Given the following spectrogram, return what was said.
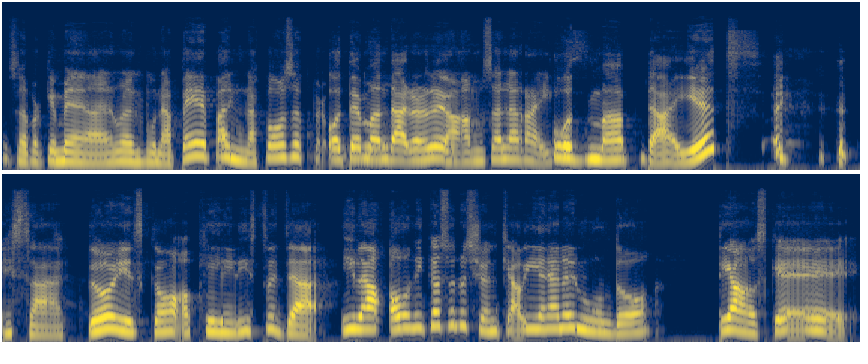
o sea, porque me dan alguna pepa, alguna cosa, pero O te mandaron el vamos a la raíz. Food Map Diets. Exacto, y es como, ok, listo, ya. Y la única solución que había en el mundo, digamos que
